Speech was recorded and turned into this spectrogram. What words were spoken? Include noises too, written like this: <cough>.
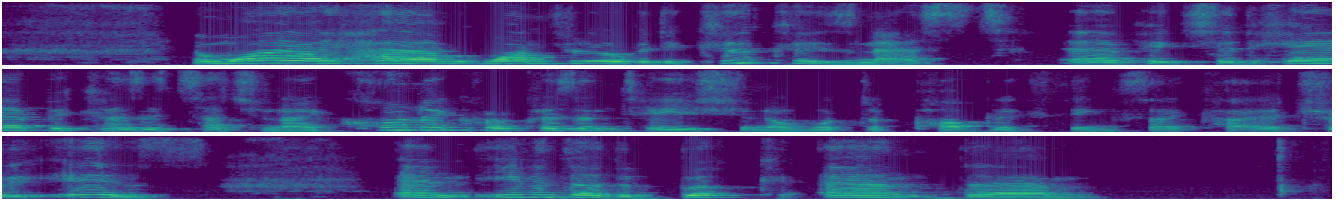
And why I have One Flew Over the Cuckoo's Nest uh, pictured here, because it's such an iconic representation of what the public thinks psychiatry is. And even though the book and the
